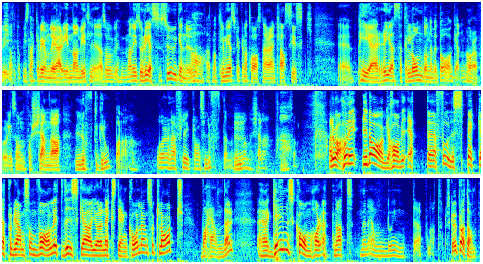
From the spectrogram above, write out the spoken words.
vi, vi snackade ju om det här innan. Vi, alltså, man är ju så ressugen nu ja. att man till och med skulle kunna ta sån här en klassisk eh, PR-resa till London över dagen ja. bara för att liksom mm. få känna luftgroparna. Och den här flygplansluften vill mm. man känna. Så. Ja, det är bra. Hörrni, idag har vi ett eh, fullspäckat program som vanligt. Vi ska göra NextGen-kollen såklart. Vad händer? Eh, Gamescom har öppnat, men ändå inte öppnat. Det ska vi prata om.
